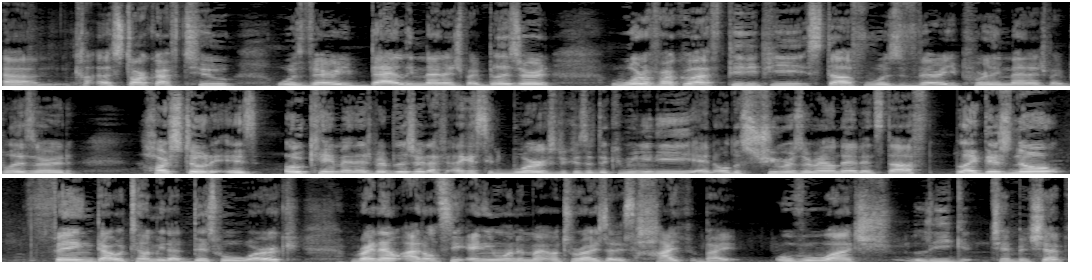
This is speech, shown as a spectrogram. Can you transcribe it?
um, uh, StarCraft 2 was very badly managed by Blizzard. World of Warcraft PvP stuff was very poorly managed by Blizzard. Hearthstone is okay managed by Blizzard. I, I guess it works because of the community and all the streamers around it and stuff. Like, there's no thing that would tell me that this will work. Right now, I don't see anyone in my entourage that is hyped by Overwatch League Championship.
